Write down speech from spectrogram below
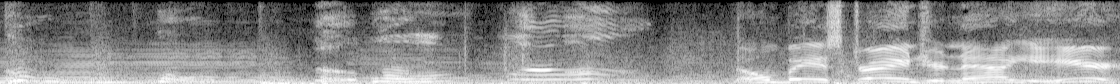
Don't be a stranger now, you hear?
